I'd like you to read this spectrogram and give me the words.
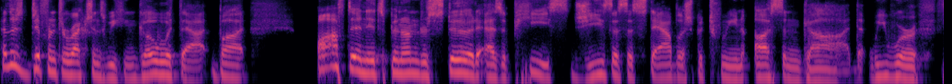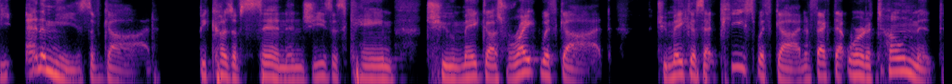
And there's different directions we can go with that, but often it's been understood as a peace Jesus established between us and God, that we were the enemies of God because of sin. And Jesus came to make us right with God, to make us at peace with God. In fact, that word atonement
